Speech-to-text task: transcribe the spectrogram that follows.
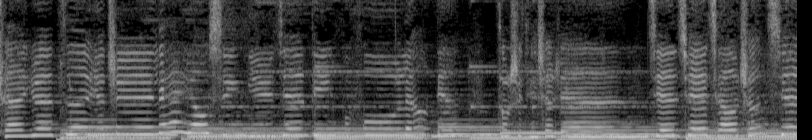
穿越紫夜之恋，有幸遇见定不负流年，纵使天上人间，鹊桥成仙。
